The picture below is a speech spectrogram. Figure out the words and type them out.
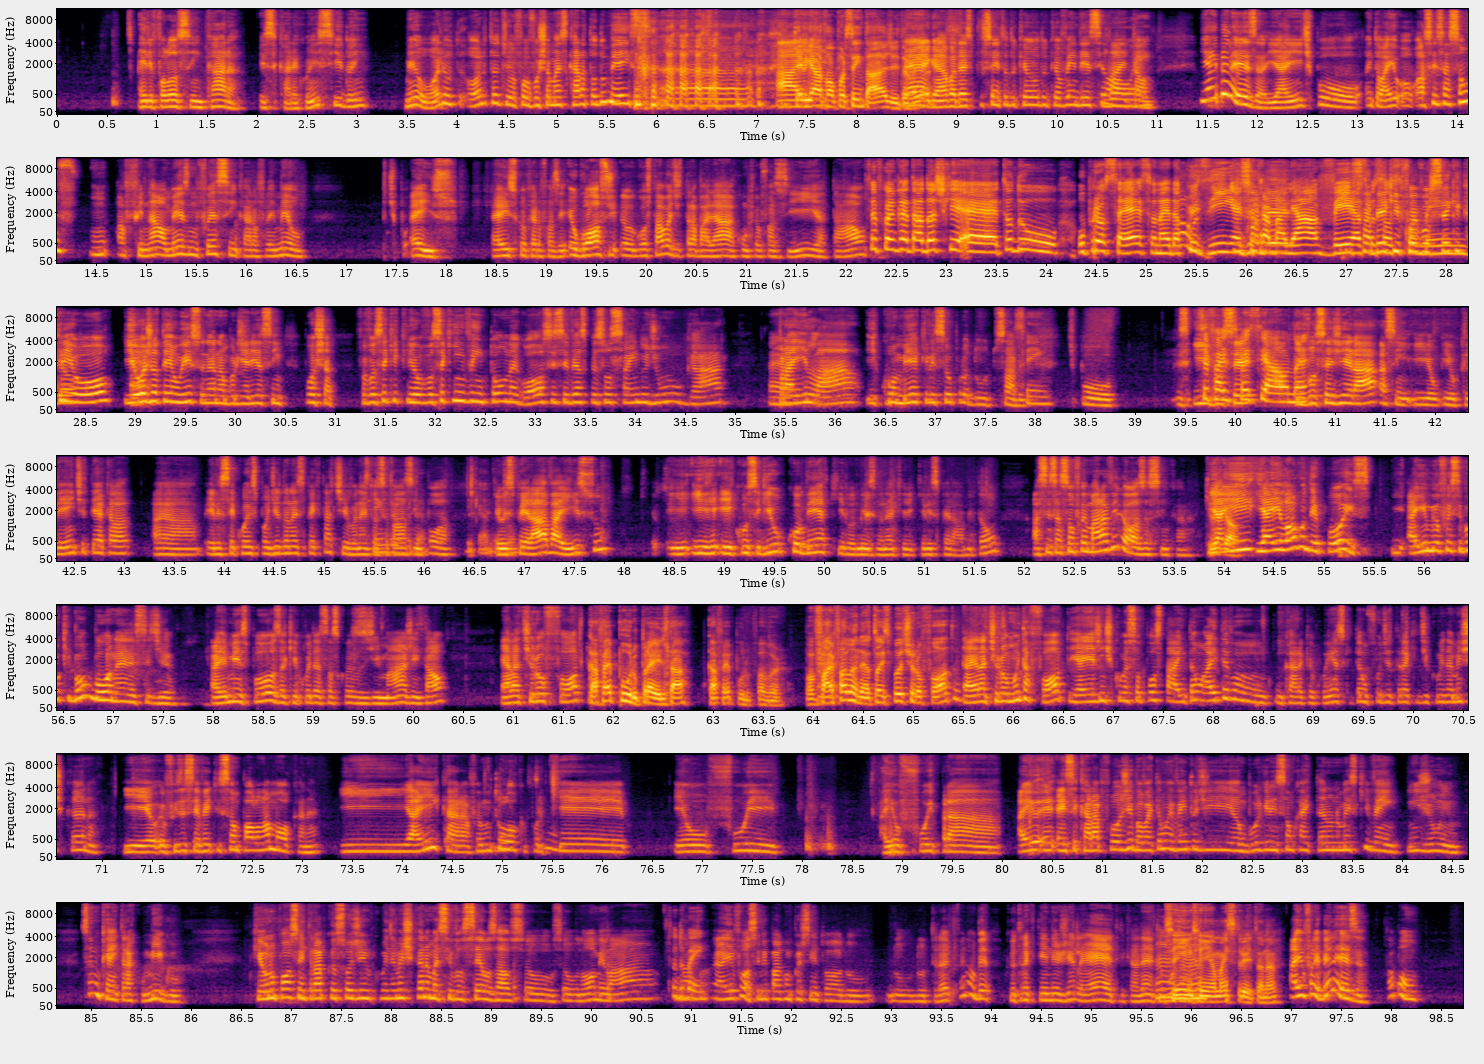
Ele falou assim, cara, esse cara é conhecido, hein? Meu, olha, o- olha. Eu vou chamar esse cara todo mês. Ah, Aí- ele ganhava uma porcentagem também. é, ganhava 10% do que eu, do que eu vendesse lá Bom, e tal. hein? E aí, beleza. E aí, tipo, então, aí a sensação f- a final mesmo foi assim, cara. Eu falei, meu, tipo, é isso. É isso que eu quero fazer. Eu gosto, eu gostava de trabalhar com o que eu fazia tal. Você ficou encantado, acho que é todo o processo, né, da Não, e- cozinha, e de saber- trabalhar, ver E as saber pessoas que foi você que comendo. criou. E É. hoje eu tenho isso, né, na hamburgueria, assim, poxa, foi você que criou, você que inventou o negócio e você vê as pessoas saindo de um lugar É, pra ir lá e comer aquele seu produto, sabe? Sim. Tipo. e você faz especial, né? E você gerar, assim, e, o- e o cliente ter aquela. a- ele ser correspondido na expectativa, né? Então Sem você fala assim, dúvida. porra, Obrigada, eu esperava isso e, e- e conseguiu comer aquilo mesmo, né? Que, ele- que ele esperava. Então, a sensação foi maravilhosa, assim, cara. Que e, legal. aí, e aí, logo depois, e- aí o meu Facebook bombou, né, nesse dia. Aí minha esposa, que cuida dessas coisas de imagem e tal, ela tirou foto. Café puro pra ele, tá? Café puro, por favor. Vai falando, né? A tua esposa tirou foto. Aí ela tirou muita foto e aí a gente começou a postar. Então, aí teve um, um cara que eu conheço que tem um food truck de comida mexicana. E eu, eu fiz esse evento em São Paulo, na Moca, né? E aí, cara, foi muito louco, porque eu fui. Aí eu fui pra. Aí esse cara falou: Giba, vai ter um evento de hambúrguer em São Caetano no mês que vem, em junho. Você não quer entrar comigo? Porque eu não posso entrar porque eu sou de comida mexicana, mas se você usar o seu, seu nome lá. Tudo bem. Aí ele falou: você me paga um percentual do, do, do truck. Eu falei: não, beleza, porque o truck tem energia elétrica, né? Sim, sim, é mais treta, né? Aí eu falei, beleza, tá bom.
